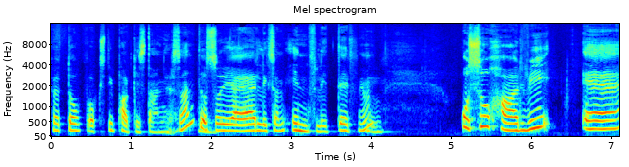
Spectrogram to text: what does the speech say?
født og oppvokst i Pakistan. ikke sant? Og så jeg er liksom innflytter. Mm. Og så har vi eh,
